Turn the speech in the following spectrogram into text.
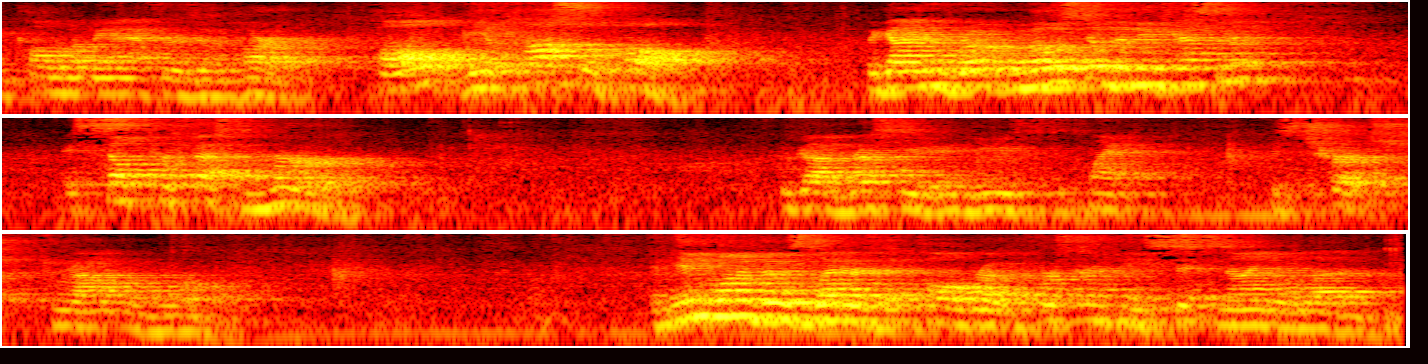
and called him a man after his own heart. Paul, the Apostle Paul, the guy who wrote most of the New Testament, a self professed murderer who God rescued and used to plant his church throughout the world. And in one of those letters that Paul wrote, 1 Corinthians 6 9 to 11,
